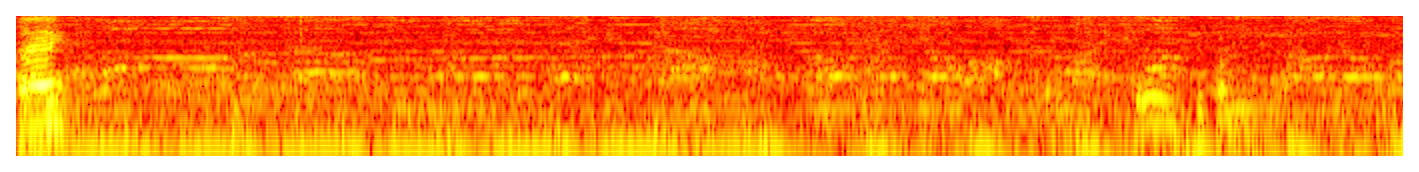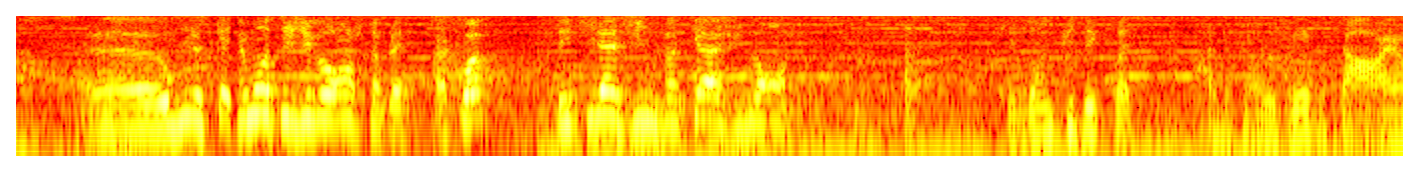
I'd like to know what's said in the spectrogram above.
Thanks. Oh, c'est pas bon. Euh, oublie le sky. Mets-moi un TGV orange, s'il te plaît. À quoi? Tequila, gin, vodka, jus d'orange. J'ai besoin d'une cuite express. Arrête de faire le con, ça sert à rien.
